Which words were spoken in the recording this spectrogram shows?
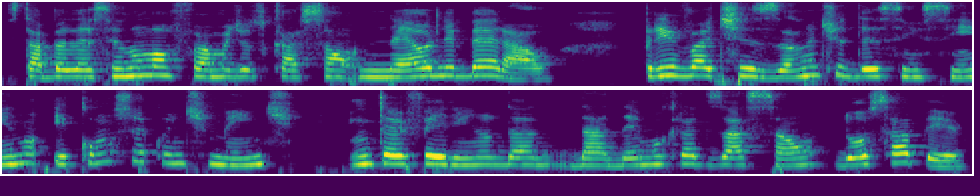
estabelecendo uma forma de educação neoliberal, privatizante desse ensino e, consequentemente, interferindo da, da democratização do saber.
